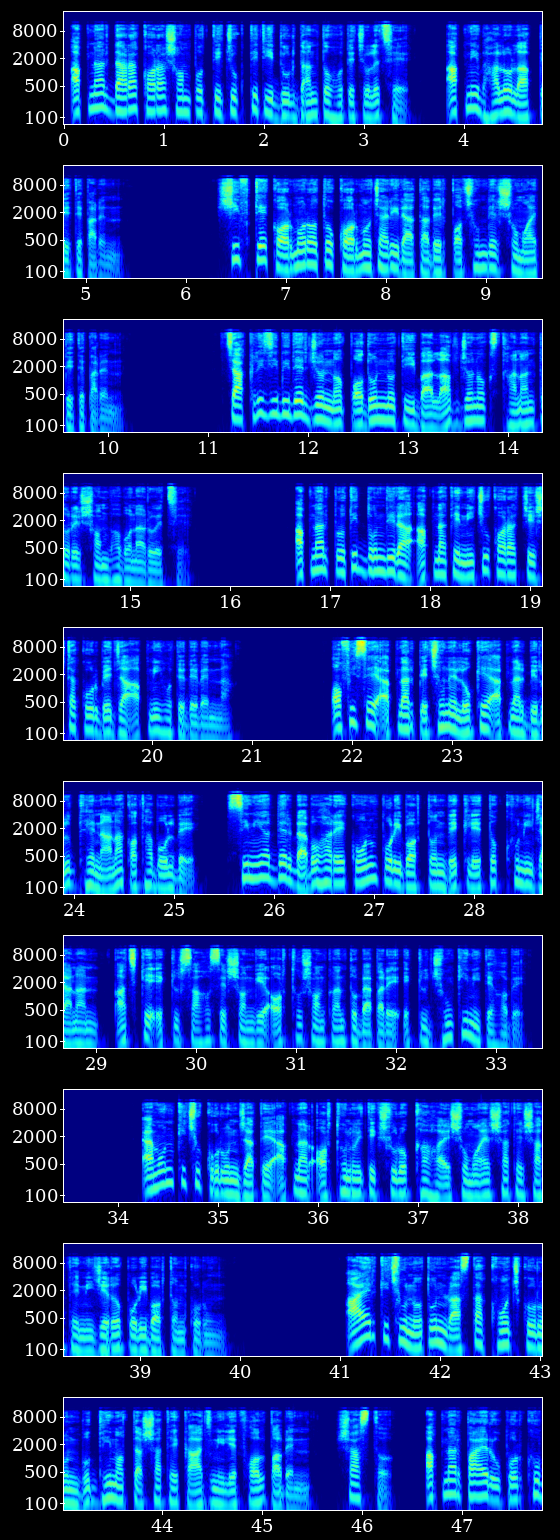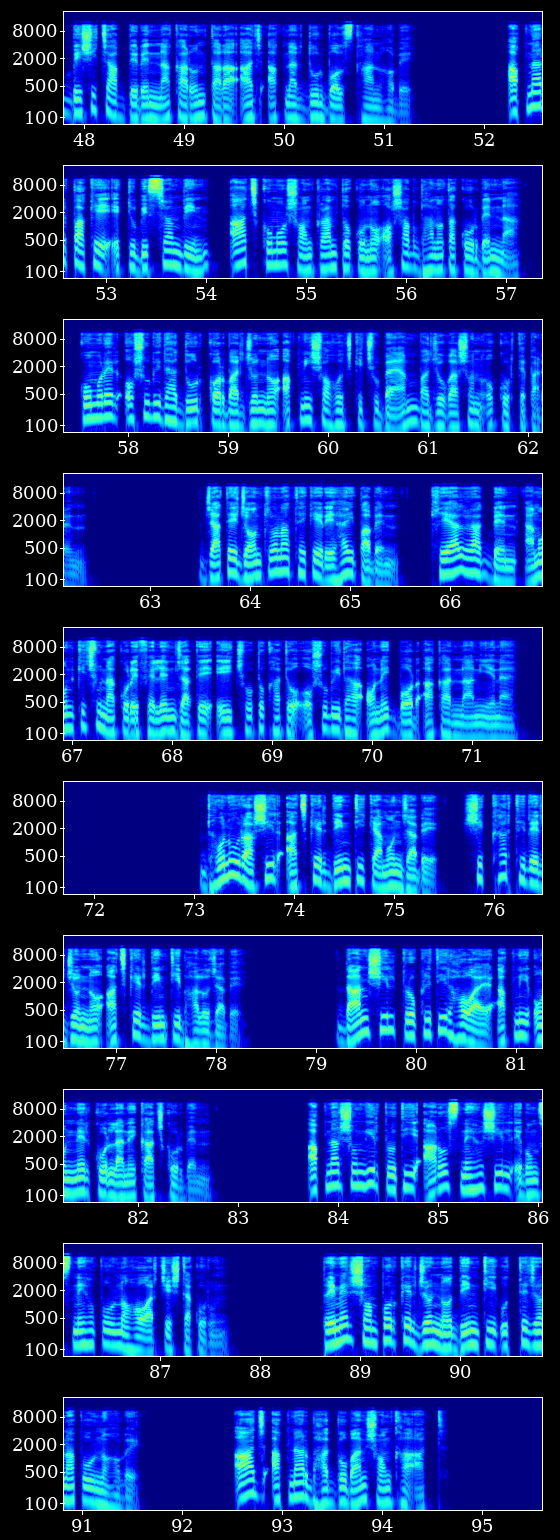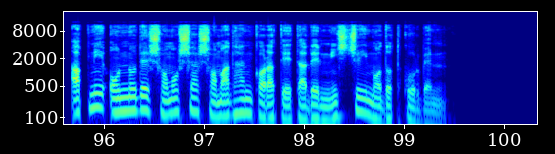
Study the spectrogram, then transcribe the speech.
আপনার দ্বারা করা সম্পত্তি চুক্তিটি দুর্দান্ত হতে চলেছে, আপনি ভালো লাভ পেতে পারেন। শিফটে কর্মরত কর্মচারীরা তাদের পছন্দের সময় পেতে পারেন। চাকরিজীবীদের জন্য পদোন্নতি বা লাভজনক স্থানান্তরের সম্ভাবনা রয়েছে। আপনার প্রতিদ্বন্দ্বীরা আপনাকে নিচু করার চেষ্টা করবে যা আপনি হতে দেবেন না। অফিসে আপনার পেছনে লোকে আপনার বিরুদ্ধে নানা কথা বলবে। সিনিয়রদের ব্যবহারে কোন পরিবর্তন দেখলে তক্ষুনি জানান, আজকে একটু সাহসের সঙ্গে অর্থ সংক্রান্ত ব্যাপারে একটু ঝুঁকি নিতে হবে। এমন কিছু করুন যাতে আপনার অর্থনৈতিক সুরক্ষা হয় সময়ের সাথে সাথে নিজেরও পরিবর্তন করুন। আয়ের কিছু নতুন রাস্তা খোঁজ করুন, বুদ্ধিমত্তার সাথে কাজ নিলে ফল পাবেন। স্বাস্থ্য, আপনার পায়ের উপর খুব বেশি চাপ দেবেন না কারণ তারা আজ আপনার দুর্বল স্থান হবে। আপনার পাকে একটু বিশ্রাম দিন, আজ কোমর সংক্রান্ত কোনো অসাবধানতা করবেন না। কোমরের অসুবিধা দূর করবার জন্য আপনি সহজ কিছু ব্যায়াম বা যোগাসনও করতে পারেন। যাতে যন্ত্রণা থেকে রেহাই পাবেন। খেয়াল রাখবেন, এমন কিছু না করে ফেলেন যাতে এই ছোটখাটো অসুবিধা অনেক বড় আকার না নিয়ে নেয়। ধনু রাশির আজকের দিনটি কেমন যাবে? শিক্ষার্থীদের জন্য আজকের দিনটি ভালো যাবে। দানশীল প্রকৃতির হওয়ায় আপনি অন্যের কল্যাণে কাজ করবেন। আপনার সঙ্গীর প্রতি আরও স্নেহশীল এবং স্নেহপূর্ণ হওয়ার চেষ্টা করুন। প্রেমের সম্পর্কের জন্য দিনটি উত্তেজনাপূর্ণ হবে। আজ আপনার ভাগ্যবান সংখ্যা আট। আপনি অন্যদের সমস্যা সমাধান করাতে তাদের নিশ্চয়ই মদত করবেন।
